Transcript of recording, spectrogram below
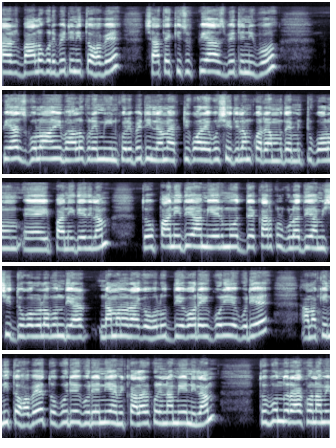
আর ভালো করে বেটে নিতে হবে। সাথে কিছু পেঁয়াজ বেটে নিব। পেঁয়াজগুলো আমি ভালো করে মিহিন করে বেটে নিলাম। একটি কড়াই বসিয়ে দিলাম। কড়াইয়ের মধ্যে আমি একটু গরম, এই, পানি দিয়ে দিলাম। তো পানি দিয়ে আমি এর মধ্যে কারকলগুলো দিয়ে আমি সিদ্ধ করব লবণ দিয়ে। আর নামানোর আগে হলুদ দিয়ে গড়ে, গড়িয়ে গড়িয়ে আমাকে নিতে হবে। তো গড়িয়ে গড়িয়ে নিয়ে আমি কালার করে নামিয়ে নিলাম। তো বন্ধুরা, এখন আমি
